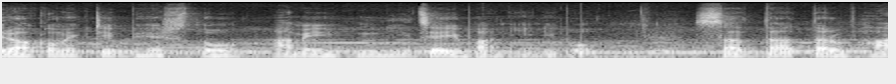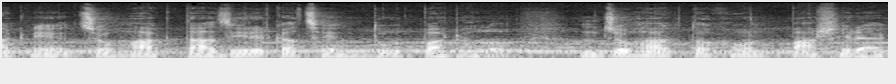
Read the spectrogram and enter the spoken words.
এরকম একটি বেহেস্ত আমি নিজেই বানিয়ে নিব। সাদ্দাত তার ভাগ্নে জোহাক তাজিরের কাছে দূত পাঠালো। জোহাক তখন পাশের এক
